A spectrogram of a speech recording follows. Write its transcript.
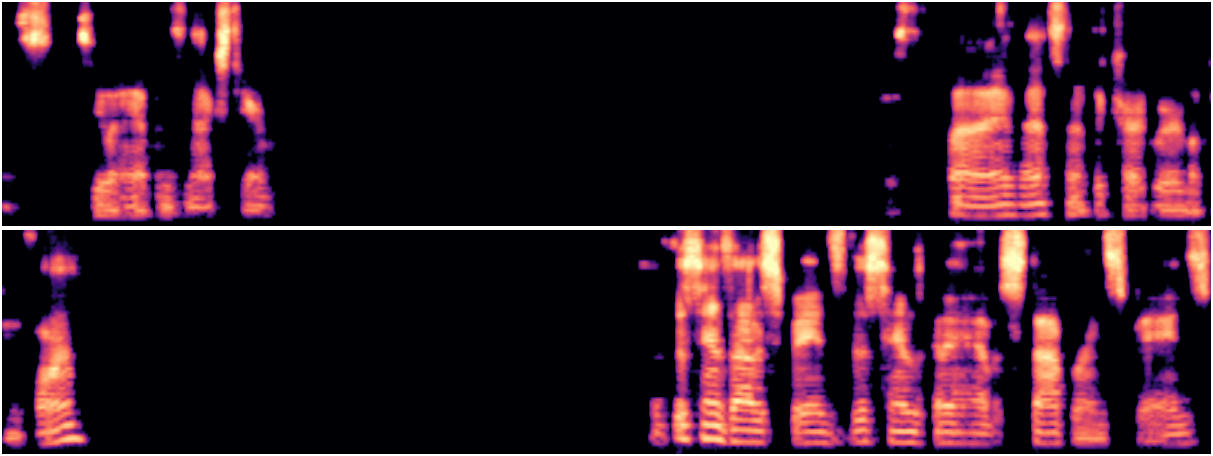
let's see what happens next here. Five, that's not the card we're looking for. If this hand's out of spades, this hand's going to have a stopper in spades.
